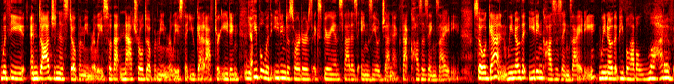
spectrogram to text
with the endogenous dopamine release so that natural dopamine release that you get after eating. Yeah. people with eating disorders experience that as anxiogenic that causes anxiety. So again we know that eating causes anxiety. We know that people have a lot of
